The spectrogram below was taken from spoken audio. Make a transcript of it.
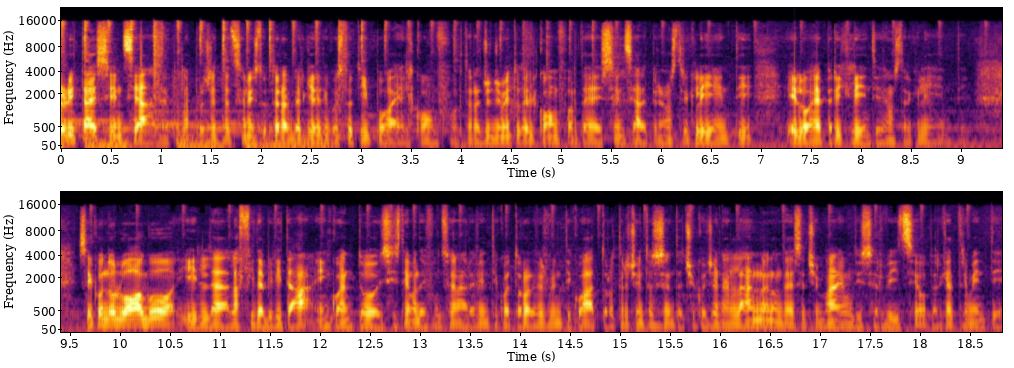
Priorità essenziale per la progettazione di strutture alberghiere di questo tipo è il comfort. Il raggiungimento del comfort è essenziale per i nostri clienti e lo è per i clienti dei nostri clienti. Secondo luogo l'affidabilità, in quanto il sistema deve funzionare 24 ore per 24, 365 giorni all'anno e non deve esserci mai un disservizio perché altrimenti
